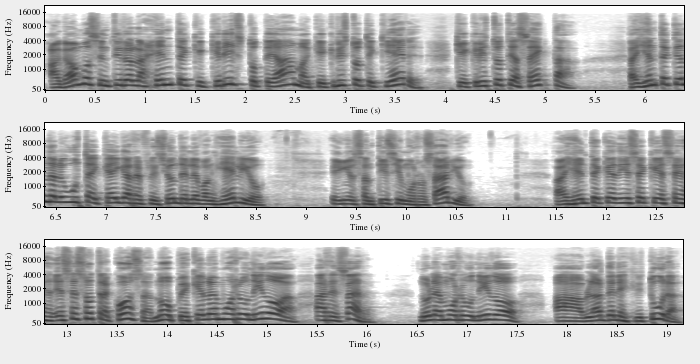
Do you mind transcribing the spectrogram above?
Hagamos sentir a la gente que Cristo te ama, que Cristo te quiere, que Cristo te acepta hay gente que no le gusta que haya reflexión del Evangelio en el Santísimo Rosario. Hay gente que dice que esa es otra cosa. No, pues que lo hemos reunido a, rezar. No lo hemos reunido a hablar de la Escritura.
